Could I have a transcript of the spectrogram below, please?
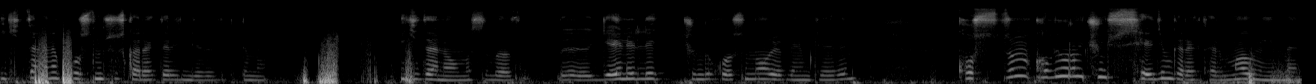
iki tane kostümsüz karakter inceledik değil mi? İki tane olması lazım. Ee, genellik çünkü kostüm ne olacak benimkilerin? Kostüm alıyorum çünkü sevdiğim karakter. Mal mıyım ben?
